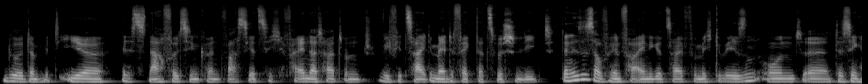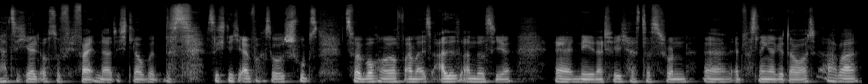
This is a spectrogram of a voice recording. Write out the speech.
nur, damit ihr es nachvollziehen könnt, was jetzt sich verändert hat und wie viel Zeit im Endeffekt dazwischen liegt. Denn es ist auf jeden Fall einige Zeit für mich gewesen und äh, deswegen hat sich halt auch so viel verändert. Ich glaube, dass sich nicht einfach so schwupps zwei Wochen und auf einmal ist alles anders hier. Äh, nee, natürlich hat das schon äh, etwas länger gedauert, aber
